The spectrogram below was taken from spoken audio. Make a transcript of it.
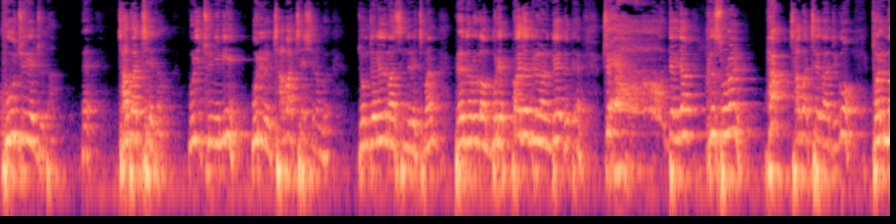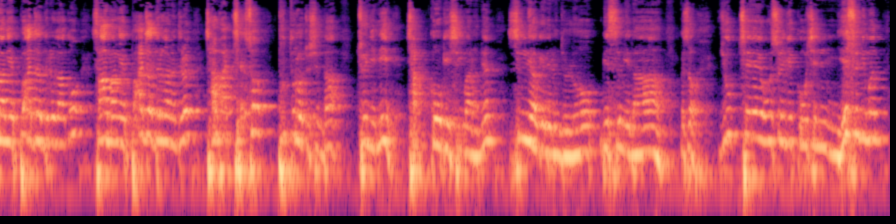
구주해 주다. 네, 잡아채다. 우리 주님이 우리를 잡아채시는 거예요. 좀 전에도 말씀드렸지만 베드로가 물에 빠져들어가는데 그때 쫙 그냥 그 손을 확 잡아채 가지고 절망에 빠져들어가고 사망에 빠져들어가는 자를 잡아채서 붙들어 주신다. 주님이 잡고 계시기만 하면 승리하게 되는 줄로 믿습니다. 그래서 육체의 옷을 입고 오신 예수님은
